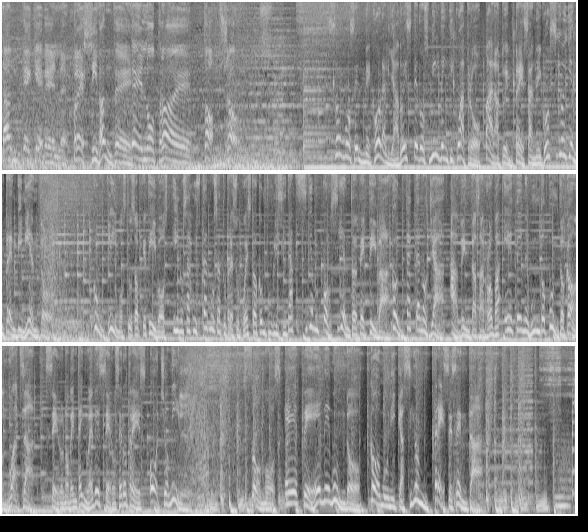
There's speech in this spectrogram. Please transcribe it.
Dante Gebel, presidente, te lo trae Top Shows. Somos el mejor aliado este 2024 para tu empresa, negocio y emprendimiento. Cumplimos tus objetivos y nos ajustamos a tu presupuesto con publicidad 100% efectiva. Contáctanos ya a ventas arroba fmmundo.com. WhatsApp 099 003 8000. Somos FM Mundo. Comunicación 360.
